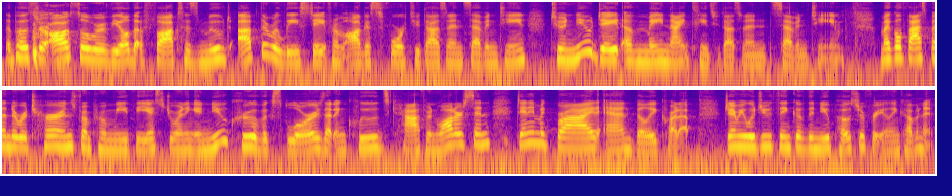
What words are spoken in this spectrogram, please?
The poster also revealed that Fox has moved up the release date from August 4, 2017 to a new date of May 19, 2017. Michael Fassbender returns from Prometheus, joining a new crew of explorers that includes Katherine Waterston, Danny McBride, and Billy Crudup. Jeremy, what do you think of the new poster for Alien Covenant?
